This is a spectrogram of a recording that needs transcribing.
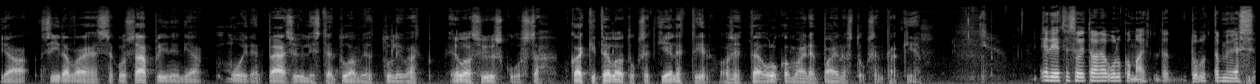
Ja siinä vaiheessa, kun Saplinin ja muiden pääsyyllisten tuomiot tulivat elosyyskuussa, kaikki teloitukset kiellettiin osittain ulkomaiden painostuksen takia. Eli että se oli tavallaan ulkomailta tullutta myös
